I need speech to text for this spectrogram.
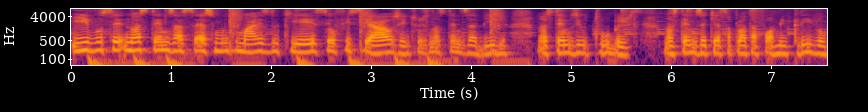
E você, nós temos acesso muito mais do que esse oficial, gente. Hoje nós temos a Bíblia, nós temos YouTubers, nós temos aqui essa plataforma incrível,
